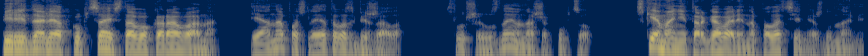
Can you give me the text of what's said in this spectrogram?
передали от купца из того каравана, и она после этого сбежала. Слушай, узнай у наших купцов, с кем они торговали на полосе между нами.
